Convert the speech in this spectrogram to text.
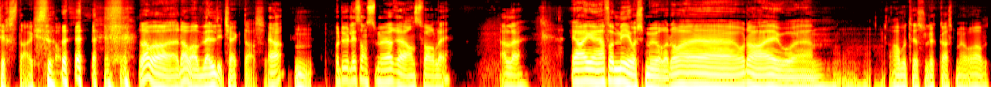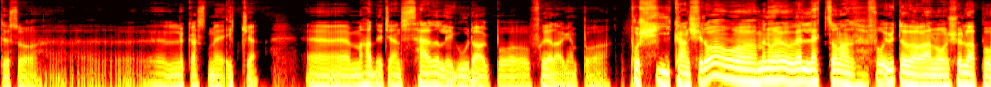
tirsdag, så det var, det var veldig kjekt, altså. Ja. Mm. Og du litt sånn smøreansvarlig? Eller? Ja, jeg er iallfall med å smøre, da, eh, og da er jo eh, Av og til så lykkes vi, og av og til så eh, lykkes vi ikke. Vi hadde ikke en særlig god dag på fredagen på, på ski, kanskje, da, og, men nå er det jo veldig lett sånn at for utøverne å skylde på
